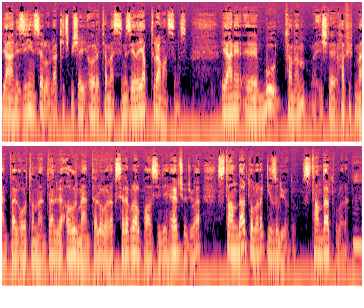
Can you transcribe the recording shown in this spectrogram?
Yani zihinsel olarak hiçbir şey öğretemezsiniz ya da yaptıramazsınız. Yani e, bu tanım işte hafif mental, orta mental ve ağır mental olarak serebral palsili her çocuğa standart olarak yazılıyordu. Standart olarak. Hı hı.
